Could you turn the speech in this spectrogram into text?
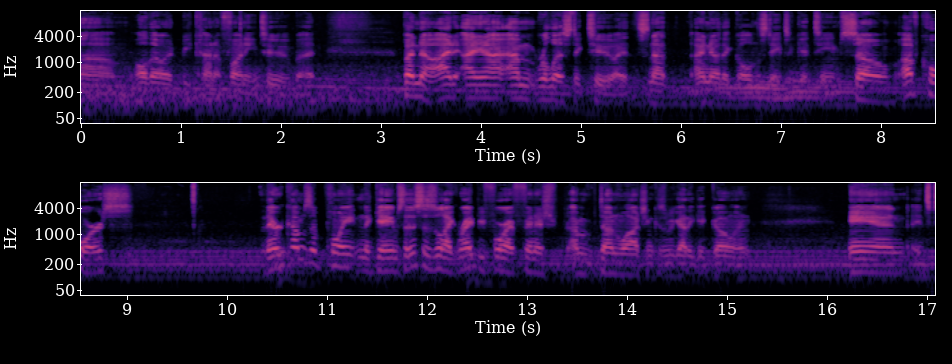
Um, although it'd be kind of funny too, but but no, I, I I'm realistic too. It's not. I know that Golden State's a good team, so of course. There comes a point in the game, so this is like right before I finish. I'm done watching because we got to get going, and it's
